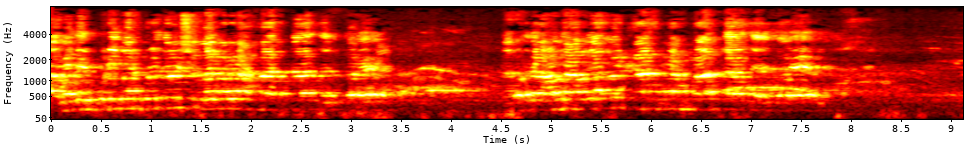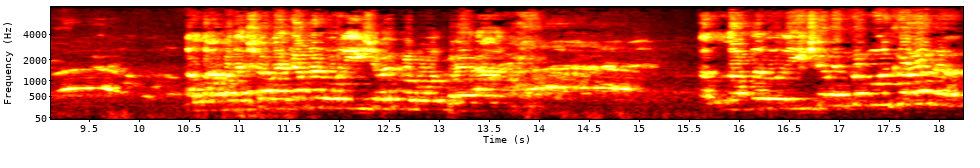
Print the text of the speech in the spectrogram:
আমাদের পরিবার পরিজন বড় রহমত নাযিল করে। আমাদের আল্লাহ আল্লাহর খাস রহমত নাযিল করে। আল্লাহ আমাদের সবাইকে আপনার ওলি হিসেবে কবুল করে নেন। আল্লাহ আপনার ওলি হিসেবে কবুল করে আহ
